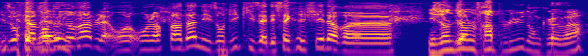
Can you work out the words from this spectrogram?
Ils ont fait Bah amende oui. honorable, on, on leur pardonne, ils ont dit qu'ils allaient sacrifier leur... euh, Ils ont dit on le fera plus, donc euh, voilà.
